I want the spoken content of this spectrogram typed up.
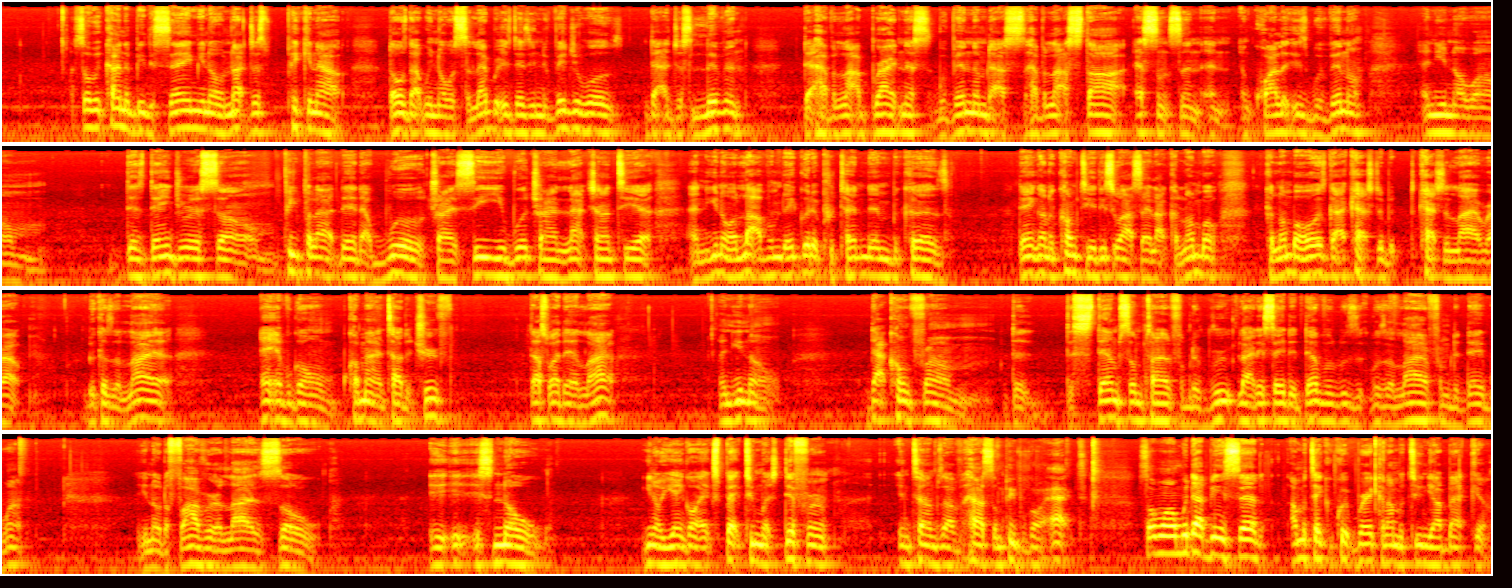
So it kind of be the same, you know, not just picking out those that we know as celebrities. There's individuals that are just living, that have a lot of brightness within them, that have a lot of star essence and, and, and qualities within them. And, you know, um, there's dangerous um, people out there that will try and see you, will try and latch onto you. And, you know, a lot of them, they're good at pretending because they ain't gonna come to you. This is why I say like Columbo. Columbo always gotta catch the catch the liar out because the liar ain't ever gonna come out and tell the truth. That's why they're a liar. And you know, that come from the the stem sometimes from the root. Like they say, the devil was was a liar from the day one. You know, the father of lies. So it, it it's no. You know, you ain't gonna expect too much different in terms of how some people gonna act. So um, with that being said, I'm gonna take a quick break and I'm gonna tune y'all back in.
